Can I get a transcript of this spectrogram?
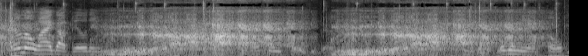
I don't know why I got building. That's pretty crazy, bro. Look at me. Oh.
